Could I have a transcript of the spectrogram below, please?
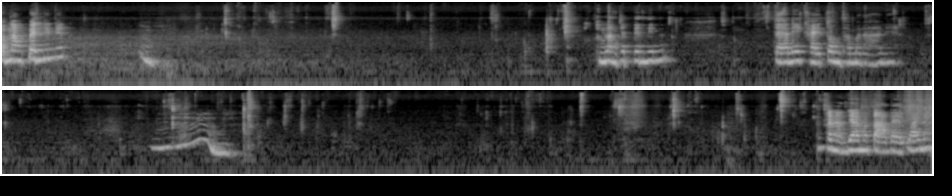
กำลังเป็นนิดๆกำลังจะเป็นนิดแต่อันนี้ไข่ต้มธรรมดาเนี่ย ขนาดยามาตากแดดไว้นะ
